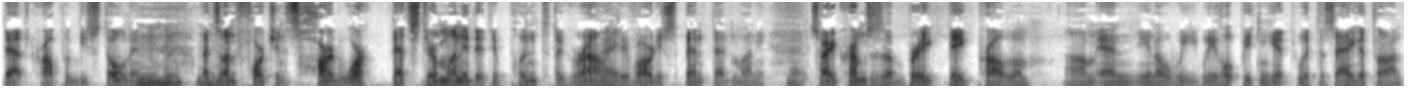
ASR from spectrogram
that crop will be stolen. Mm-hmm, That's unfortunate. It's hard work. That's their money that they put into the ground. Right. They've already spent that money. Right. So ag crimes is a big big problem. Um, and you know, we, we hope we can get with this agathon.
